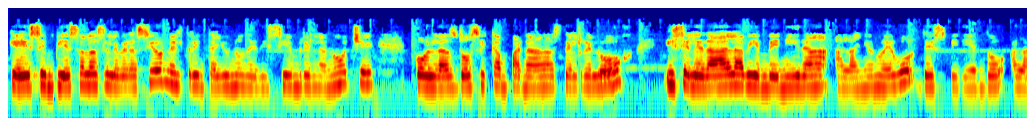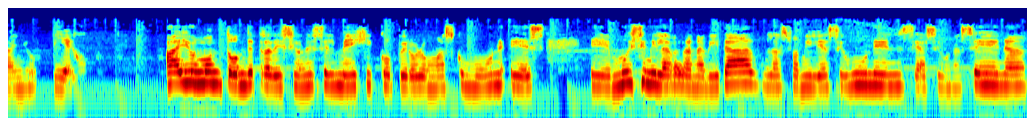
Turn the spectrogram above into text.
que se empieza la celebración el 31 de diciembre en la noche con las 12 campanadas del reloj y se le da la bienvenida al año nuevo despidiendo al año viejo. Hay un montón de tradiciones en México, pero lo más común es eh, muy similar a la Navidad, las familias se unen, se hace una cena,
